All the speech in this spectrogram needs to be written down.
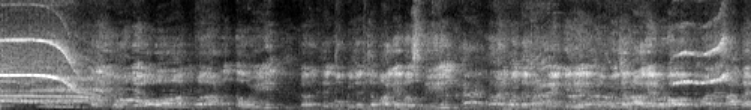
अरे येऊ दे बाबा तुम्हाला आनंद होईल कारण ते मागे बसतील आणि मग ते म्हणतील की हे गोपीच्या मागे बडो हम तुम्हारे साथ है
